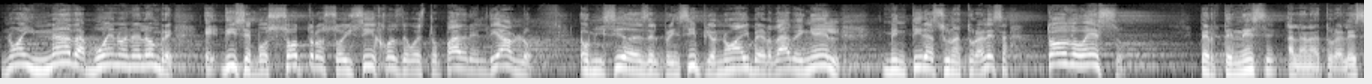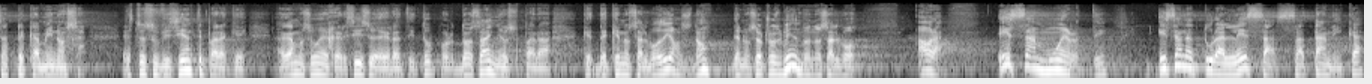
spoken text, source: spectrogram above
No hay nada bueno en el hombre. Eh, dice, vosotros sois hijos de vuestro padre el diablo, homicida desde el principio, no hay verdad en él, mentira su naturaleza. Todo eso pertenece a la naturaleza pecaminosa. Esto es suficiente para que hagamos un ejercicio de gratitud por dos años para de que nos salvó Dios, ¿no? De nosotros mismos nos salvó. Ahora, esa muerte, esa naturaleza satánica,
